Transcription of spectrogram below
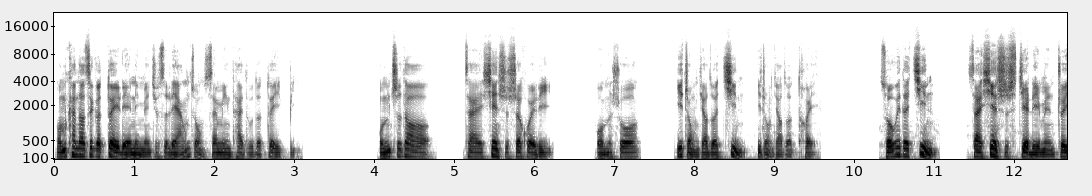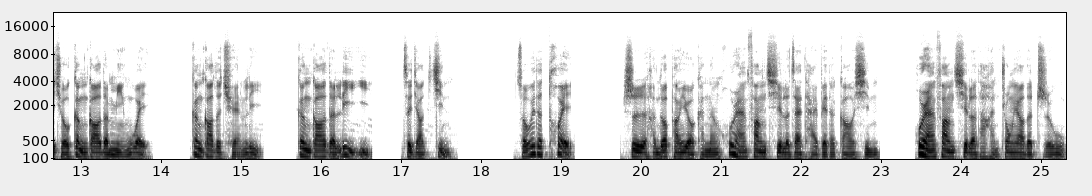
我们看到这个对联里面，就是两种生命态度的对比。我们知道，在现实社会里，我们说一种叫做进，一种叫做退。所谓的进，在现实世界里面追求更高的名位、更高的权利、更高的利益，这叫进。所谓的退。是很多朋友可能忽然放弃了在台北的高薪，忽然放弃了他很重要的职务，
